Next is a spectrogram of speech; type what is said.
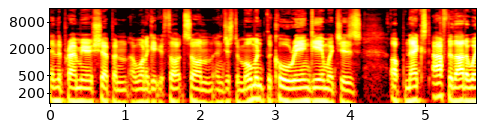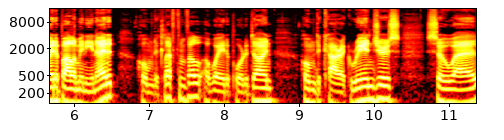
in the Premiership, and I want to get your thoughts on in just a moment the Coleraine game, which is up next. After that, away to Ballymena United, home to Cliftonville, away to Portadown, home to Carrick Rangers. So uh,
